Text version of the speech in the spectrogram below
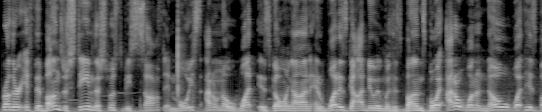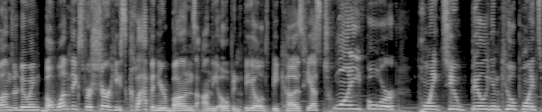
brother if the buns are steamed they're supposed to be soft and moist. I don't know what is going on and what is God doing with his buns. Boy I don't want to know what his buns are doing but one thing's for sure he's clapping your buns on the open field because he has 24.2 billion kill points.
